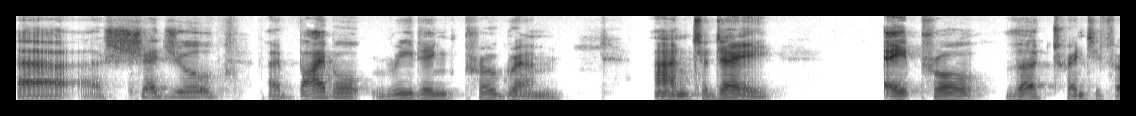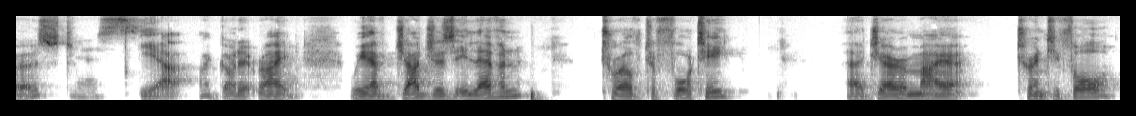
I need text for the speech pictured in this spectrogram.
uh, a schedule, a Bible reading program. And today, April the 21st. Yes. Yeah, I got it right. We have Judges 11, 12 to 40, uh, Jeremiah 24,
